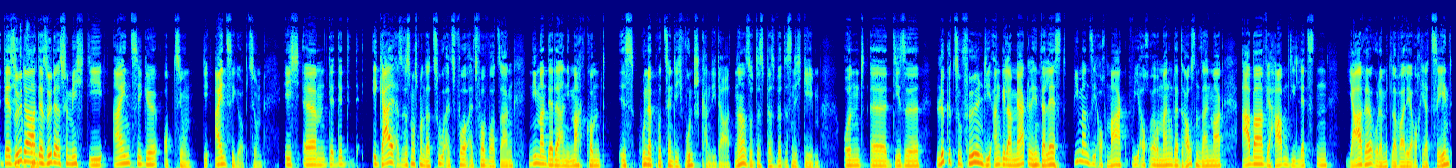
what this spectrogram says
der Söder, interessant. der Söder ist für mich die einzige Option. Die einzige Option. Ich, ähm, der, der, der, egal, also das muss man dazu als, Vor, als Vorwort sagen, niemand, der da an die Macht kommt, ist hundertprozentig Wunschkandidat. Ne? So, das, das wird es nicht geben. Und äh, diese Lücke zu füllen, die Angela Merkel hinterlässt, wie man sie auch mag, wie auch eure Meinung da draußen sein mag, aber wir haben die letzten Jahre oder mittlerweile ja auch Jahrzehnt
